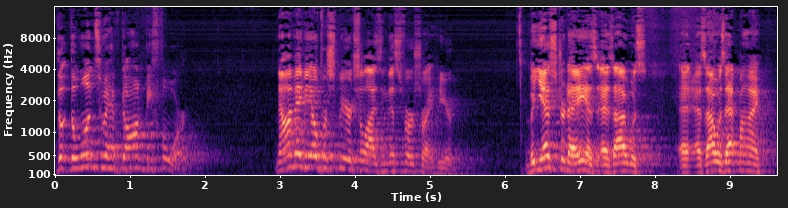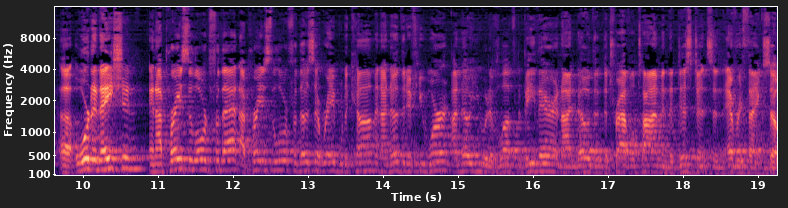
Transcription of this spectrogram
the, the ones who have gone before. Now, I may be over spiritualizing this verse right here. But yesterday, as, as I was as I was at my uh, ordination, and I praise the Lord for that. I praise the Lord for those that were able to come. And I know that if you weren't, I know you would have loved to be there. And I know that the travel time and the distance and everything. So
